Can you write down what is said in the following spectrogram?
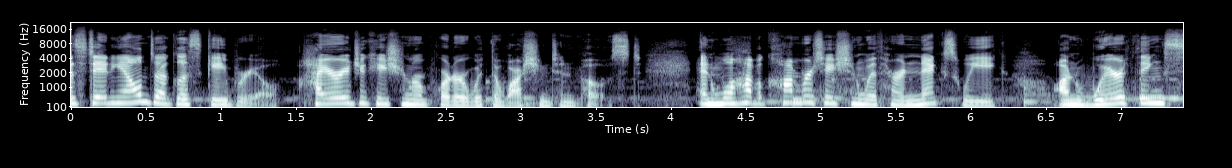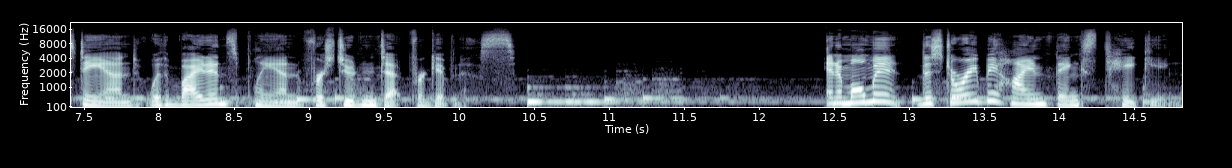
That's Danielle Douglas Gabriel, higher education reporter with The Washington Post. And we'll have a conversation with her next week on where things stand with Biden's plan for student debt forgiveness. In a moment, the story behind Thanks Taking.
